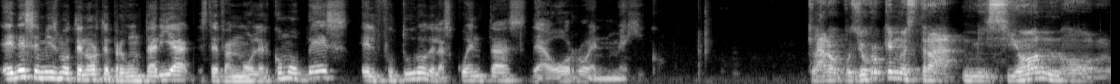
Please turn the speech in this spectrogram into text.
En ese mismo tenor te preguntaría, Stefan Moller, ¿cómo ves el futuro de las cuentas de ahorro en México? Claro, pues yo creo que nuestra misión o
